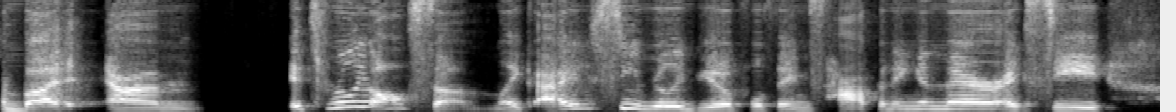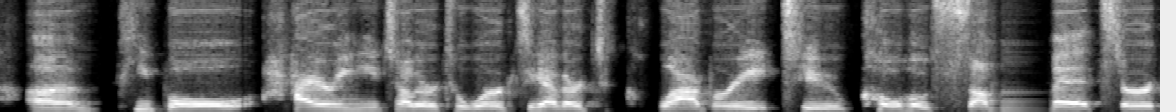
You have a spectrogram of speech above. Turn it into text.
but um, it's really awesome. Like I see really beautiful things happening in there. I see um, people hiring each other to work together, to collaborate, to co-host summits, or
